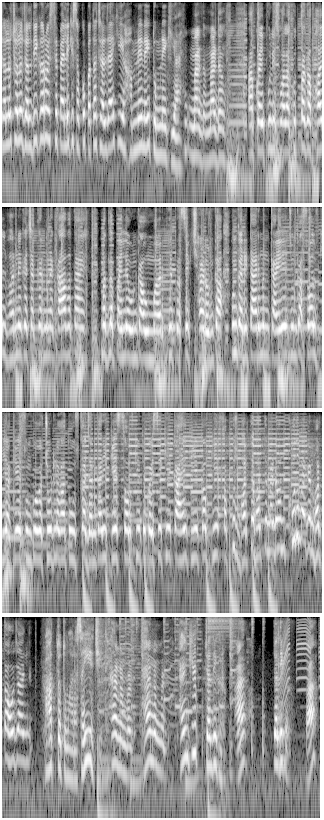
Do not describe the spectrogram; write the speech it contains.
चलो चलो जल्दी करो इससे पहले कि सबको पता चल जाए कि ये हमने नहीं तुमने किया है। मैडम मैडम आपका ये पुलिस वाला कुत्ता का फ़ाइल भरने के चक्कर में कहा बताएँ? मतलब पहले उनका उम्र फिर प्रशिक्षण उनका उनका रिटायरमेंट का एज उनका सॉल्व किया केस उनको अगर चोट लगा तो उसका जानकारी केस सॉल्व किए तो कैसे किए काहे किए कब किए सब कुछ भरते भरते मैडम हम खुद बैगन भरता हो जाएँगे। बात तो तुम्हारा सही है जीत है ना मैडम है ना मैडम थैंक यू जल्दी करो। हाँ? जल्दी करो। हाँ?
